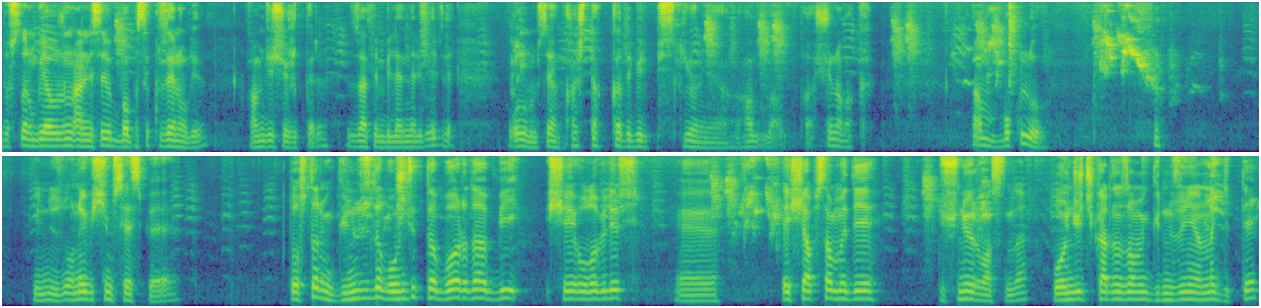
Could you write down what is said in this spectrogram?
Dostlarım bu yavrunun annesi ve babası kuzen oluyor. Amca çocukları. Zaten bilenleri bilir de. Oğlum sen kaç dakikada bir pisliyorsun ya. Allah Allah. Şuna bak. Lan boklu. Gündüz o ne biçim ses be. Dostlarım gündüzle boncuk da bu arada bir şey olabilir. Ee, eş yapsam mı diye düşünüyorum aslında. Boncuğu çıkardığım zaman gündüzün yanına gitti.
